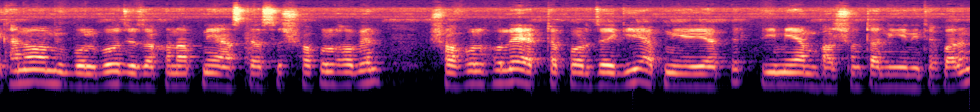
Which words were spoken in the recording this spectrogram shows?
এখানেও আমি বলব যে যখন আপনি আস্তে আস্তে সফল হবেন, সফল হলে একটা পর্যায়ে গিয়ে আপনি এই অ্যাপের প্রিমিয়াম ভার্সনটা নিয়ে নিতে পারেন।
